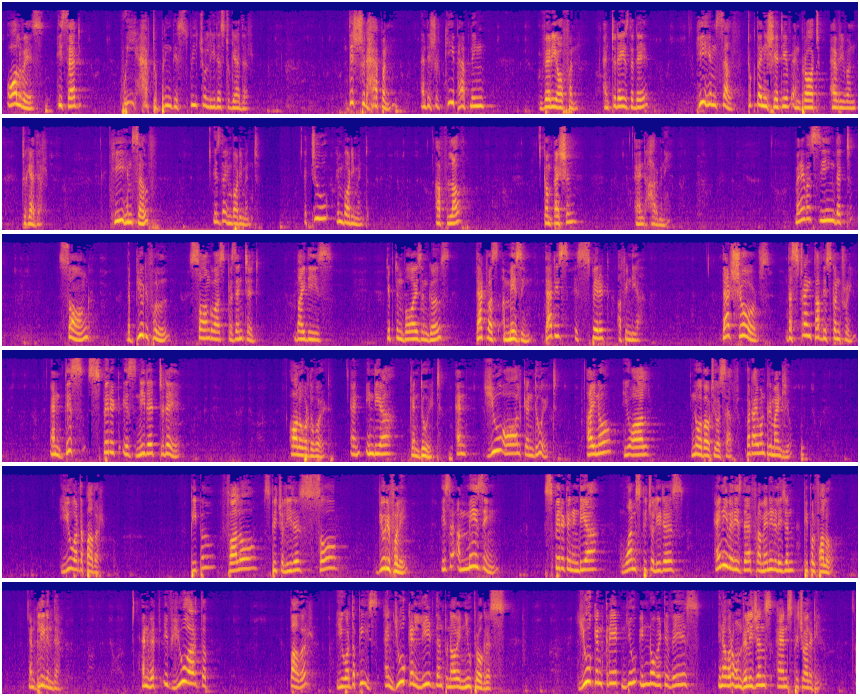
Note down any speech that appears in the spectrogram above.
always he said, we have to bring these spiritual leaders together. This should happen and this should keep happening very often. And today is the day. He himself took the initiative and brought everyone together. He himself is the embodiment, a true embodiment of love, compassion, and harmony. When I was seeing that song, the beautiful song was presented by these Tibetan boys and girls. That was amazing. That is a spirit of India. That shows the strength of this country. And this spirit is needed today all over the world. And India can do it. And you all can do it. I know you all know about yourself, but I want to remind you. You are the power. People follow spiritual leaders so beautifully. It's an amazing spirit in India. One spiritual leaders, anywhere is there from any religion, people follow and believe in them. And if you are the power, you are the peace. And you can lead them to now a new progress. You can create new innovative ways in our own religions and spirituality.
